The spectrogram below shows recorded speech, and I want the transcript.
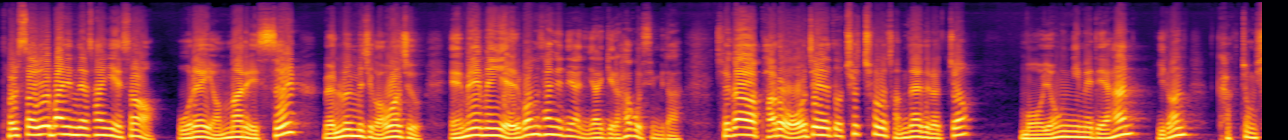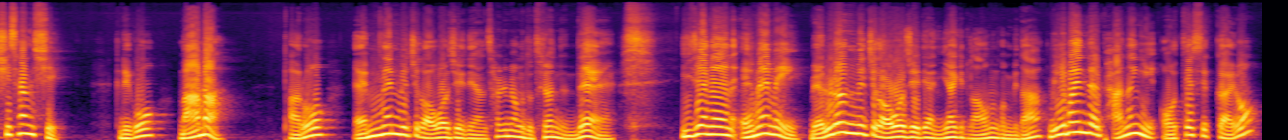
벌써 일반인들 사이에서 올해 연말에 있을 멜론 뮤직 어워즈 MMA 앨범상에 대한 이야기를 하고 있습니다. 제가 바로 어제도 최초로 전달해드렸죠? 뭐 영님에 대한 이런 각종 시상식 그리고 마마 바로 엠넷 뮤직 어워즈에 대한 설명도 드렸는데 이제는 MMA, 멜론 뮤직 어워즈에 대한 이야기도 나오는 겁니다. 그럼 일반인들 반응이 어땠을까요?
